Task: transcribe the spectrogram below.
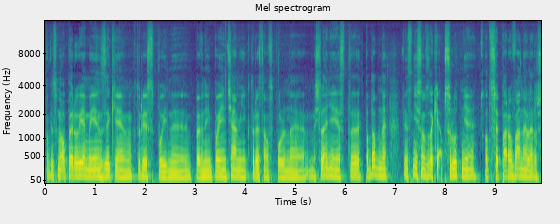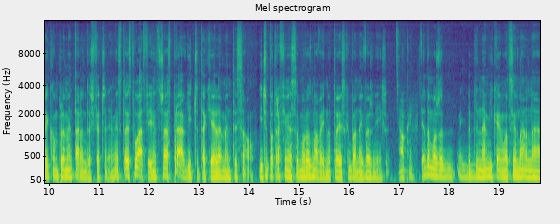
powiedzmy operujemy językiem, który jest spójny, pewnymi pojęciami, które są wspólne, myślenie jest e, podobne, więc nie są to takie absolutnie odseparowane, ale raczej komplementarne doświadczenia, więc to jest łatwiej, więc trzeba sprawdzić, czy takie elementy są i czy potrafimy ze sobą rozmawiać, no to jest chyba najważniejsze. Okay. Wiadomo, że jakby dynamika emocjonalna,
